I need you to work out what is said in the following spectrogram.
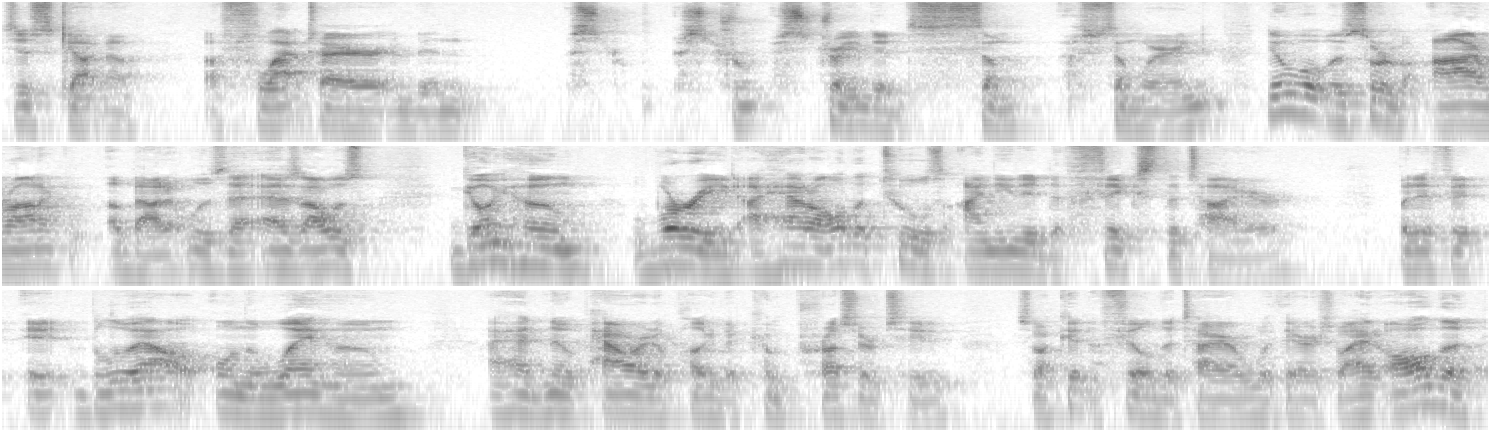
just gotten a, a, flat tire and been st- st- stranded some somewhere. And you know what was sort of ironic about it was that as I was going home worried, I had all the tools I needed to fix the tire, but if it, it blew out on the way home, I had no power to plug the compressor to, so I couldn't fill the tire with air. So I had all the,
